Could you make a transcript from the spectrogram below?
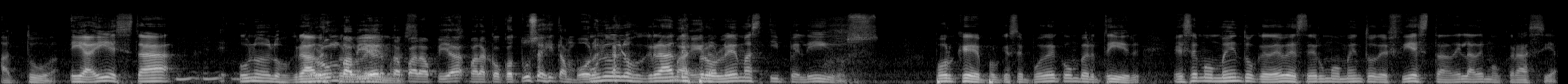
actúa. Y ahí está uno de los graves Rumba abierta para, para cocotuces y tambores. Uno de los grandes problemas y peligros. ¿Por qué? Porque se puede convertir ese momento que debe ser un momento de fiesta de la democracia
